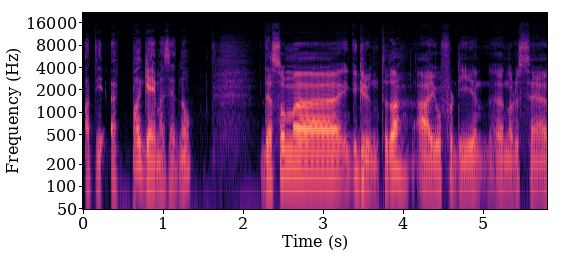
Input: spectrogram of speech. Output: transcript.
at de upper gamet sitt nå. Det som uh, Grunnen til det er jo fordi uh, når du ser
